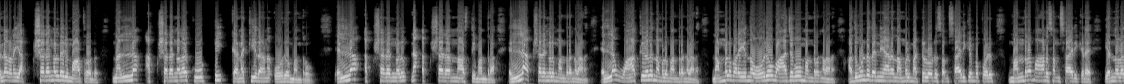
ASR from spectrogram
എന്താ പറയുക ഈ അക്ഷരങ്ങളുടെ ഒരു മാത്രമുണ്ട്. നല്ല അക്ഷരങ്ങളെ കൂട്ടി കിണക്കിയതാണ് ഓരോ മന്ത്രവും. എല്ലാ അക്ഷരങ്ങളും ന അക്ഷരം നാസ്തി മന്ത്ര. എല്ലാ അക്ഷരങ്ങളും മന്ത്രങ്ങളാണ്. എല്ലാ വാക്കുകളും നമ്മൾ മന്ത്രങ്ങളാണ്. നമ്മൾ പറയുന്ന ഓരോ വാചകവും മന്ത്രങ്ങളാണ്. അതുകൊണ്ട് തന്നെയാണ് നമ്മൾ മറ്റുള്ളവരോട് സംസാരിക്കുമ്പോൾ പോലും മന്ത്രമാണ് സംസാരിക്കണേ എന്നുള്ള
